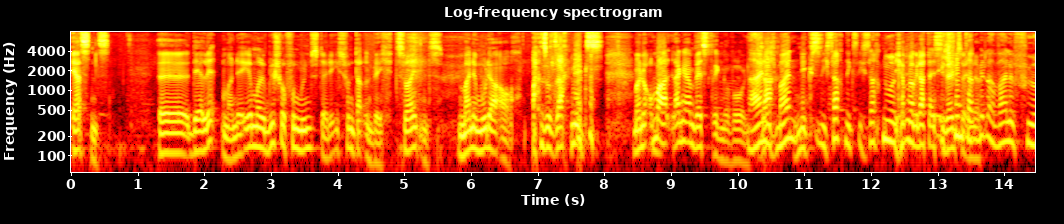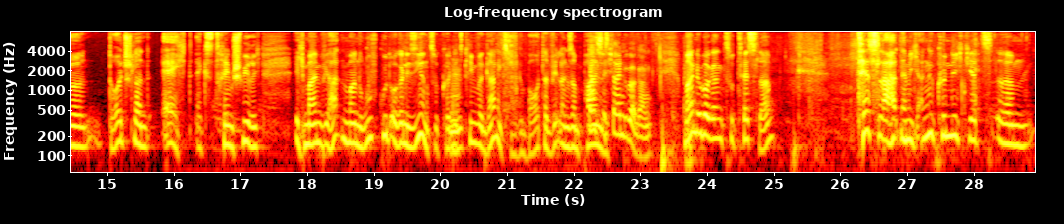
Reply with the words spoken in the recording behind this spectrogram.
Erstens, äh, der Lettmann, der ehemalige Bischof von Münster, der ist von Dattelnweg. Zweitens, meine Mutter auch. Also sag nix. Meine Oma hat lange am Westring gewohnt. Nein, sag ich meine, nix. ich sag nichts. Ich sag nur, Ich hab mir gedacht, da ist die ich Welt finde zu das mittlerweile für Deutschland echt extrem schwierig. Ich meine, wir hatten mal einen Ruf, gut organisieren zu können. Jetzt kriegen wir gar nichts mehr gebaut. Das wird langsam Mhm. das peinlich. ist dein Übergang. Mein Übergang zu Tesla. Tesla hat nämlich angekündigt, jetzt ähm,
